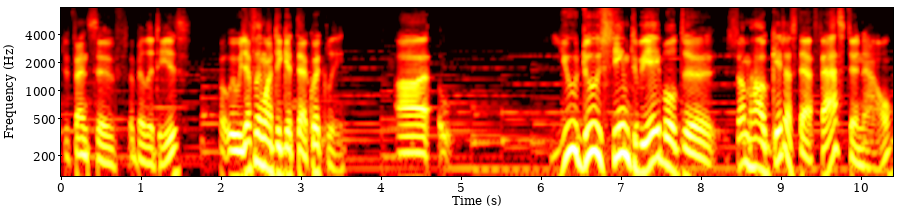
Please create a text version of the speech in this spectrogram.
defensive abilities, but we definitely want to get that quickly. Uh, you do seem to be able to somehow get us that faster now.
